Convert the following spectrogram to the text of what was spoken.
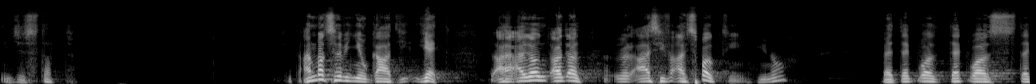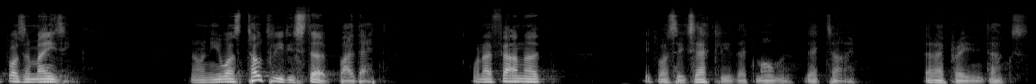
he just stopped. I'm not serving your God yet. I, I don't, I don't, as if I spoke to him, you know. But that was, that was, that was amazing. Know, and he was totally disturbed by that. When I found out it was exactly that moment, that time, that I prayed in tongues.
